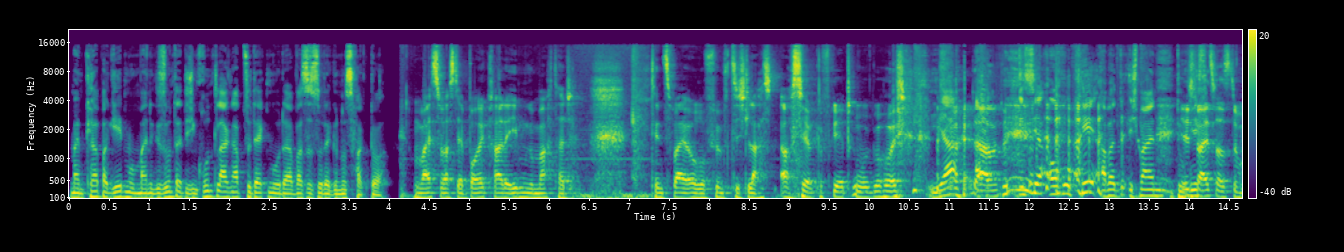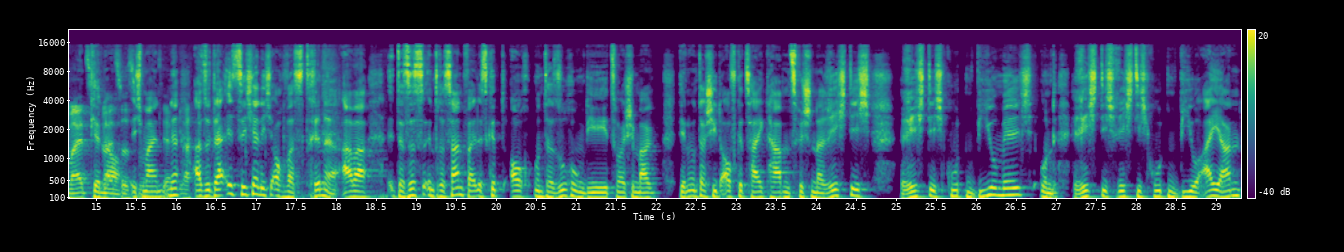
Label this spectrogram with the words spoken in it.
meinem Körper geben, um meine gesundheitlichen Grundlagen abzudecken oder was ist so der Genussfaktor? Weißt du, was der Boy gerade eben gemacht hat? Den 2,50 Euro Last aus der Gefriertruhe geholt. Ja, ist ja auch okay, aber ich meine, du Ich gehst, weiß, was du meinst. Genau, ich, weiß, ich meine, ne, also da ist sicherlich auch was drinne, aber das ist interessant, weil es gibt auch Untersuchungen, die zum Beispiel mal den Unterschied aufgezeigt haben zwischen einer richtig, richtig guten Biomilch und richtig, richtig guten Bio-Eiern,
